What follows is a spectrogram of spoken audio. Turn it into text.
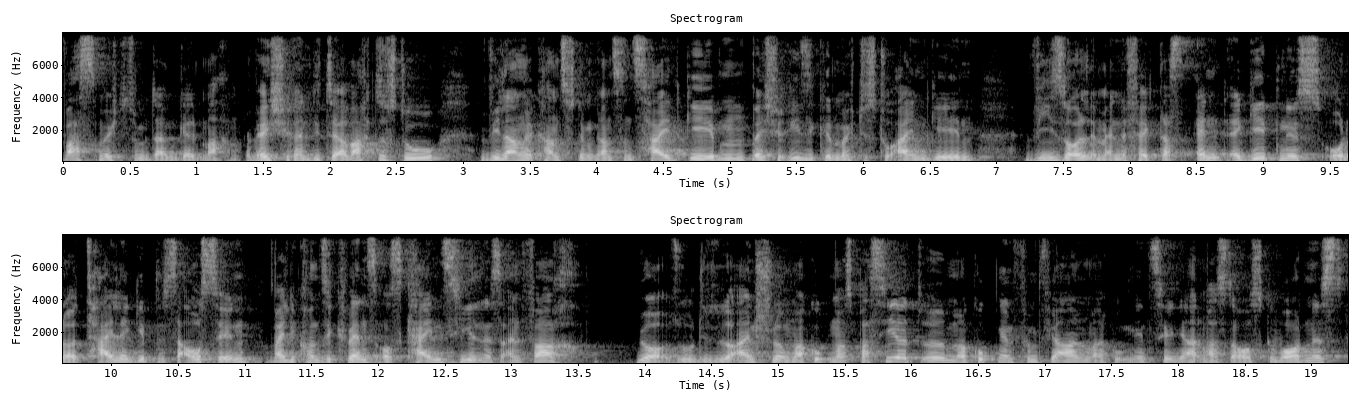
was möchtest du mit deinem Geld machen? Welche Rendite erwartest du? Wie lange kannst du dem Ganzen Zeit geben? Welche Risiken möchtest du eingehen? Wie soll im Endeffekt das Endergebnis oder Teilergebnisse aussehen? Weil die Konsequenz aus keinen Zielen ist einfach, ja, so diese Einstellung, mal gucken, was passiert, äh, mal gucken in fünf Jahren, mal gucken in zehn Jahren, was daraus geworden ist.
